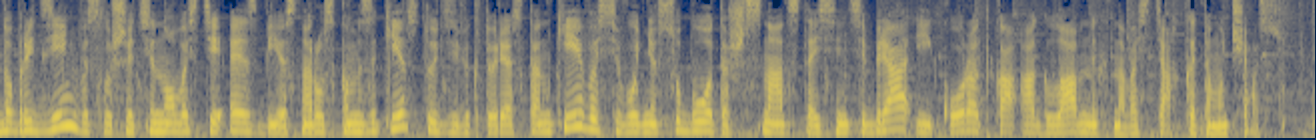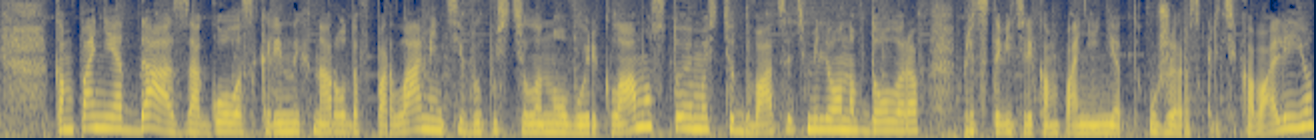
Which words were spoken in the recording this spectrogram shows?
Добрый день, вы слушаете новости СБС на русском языке в студии Виктория Станкеева. Сегодня суббота, 16 сентября и коротко о главных новостях к этому часу. Компания «Да» за голос коренных народов в парламенте выпустила новую рекламу стоимостью 20 миллионов долларов. Представители компании «Нет» уже раскритиковали ее.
